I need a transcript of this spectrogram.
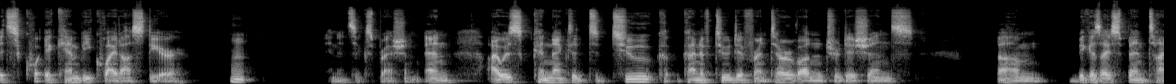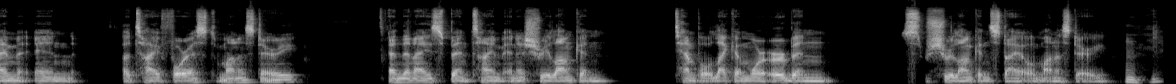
it's qu- it can be quite austere Hmm. in its expression. And I was connected to two kind of two different Theravadan traditions um, because I spent time in a Thai forest monastery, and then I spent time in a Sri Lankan temple, like a more urban Sri Lankan style monastery Mhm.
